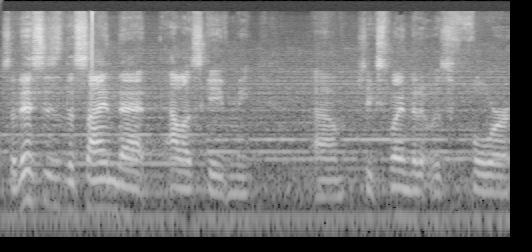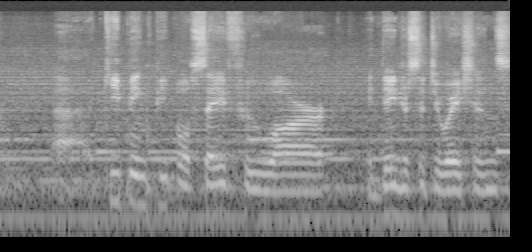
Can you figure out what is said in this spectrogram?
So this is the sign that Alice gave me. Um, she explained that it was for uh, keeping people safe who are in dangerous situations,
